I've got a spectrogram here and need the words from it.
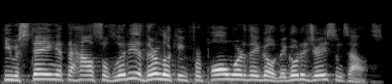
He was staying at the house of Lydia. They're looking for Paul. Where do they go? They go to Jason's house.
